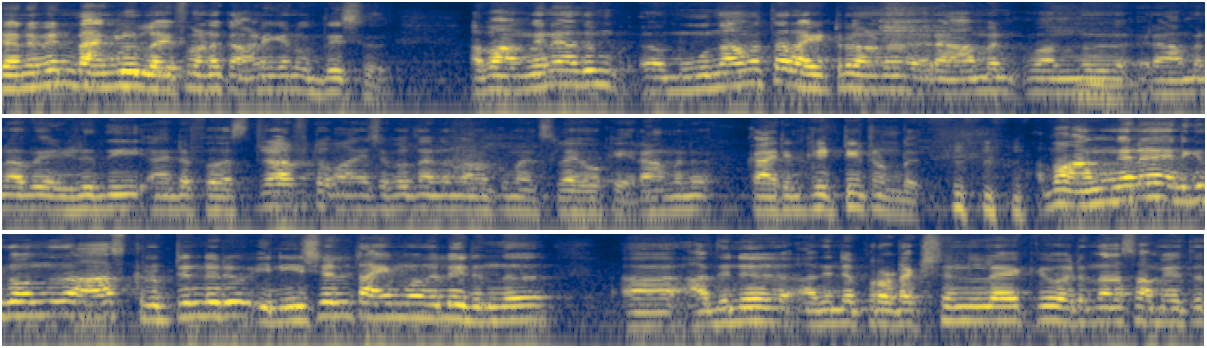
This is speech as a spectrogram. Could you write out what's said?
ജെനുവിൻ ബാംഗ്ലൂർ ലൈഫാണ് കാണിക്കാൻ ഉദ്ദേശിച്ചത്. അപ്പൊ അങ്ങനെ അത് മൂന്നാമത്തെ റൈറ്ററാണ് രാമൻ വന്ന് രാമൻ അത് എഴുതി അതിന്റെ ഫസ്റ്റ് ഡ്രാഫ്റ്റ് വായിച്ചപ്പോൾ തന്നെ നമുക്ക് മനസ്സിലായി ഓക്കെ രാമന് കാര്യം കിട്ടിയിട്ടുണ്ട്. അപ്പൊ അങ്ങനെ എനിക്ക് തോന്നുന്നത് ആ സ്ക്രിപ്റ്റിന്റെ ഒരു ഇനീഷ്യൽ ടൈം മുതൽ ഇരുന്ന് അതിന് അതിന്റെ പ്രൊഡക്ഷനിലേക്ക് വരുന്ന ആ സമയത്ത്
